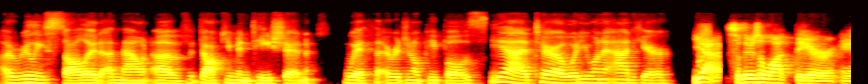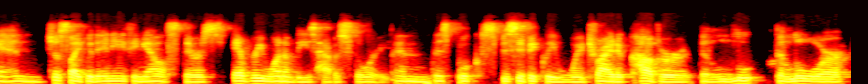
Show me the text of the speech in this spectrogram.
a really solid amount of documentation with original peoples. Yeah, Tero, what do you want to add here? Yeah, so there's a lot there. And just like with anything else, there's every one of these have a story. And this book specifically, we try to cover the, the lore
